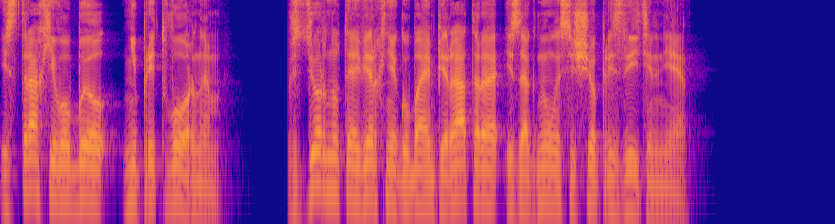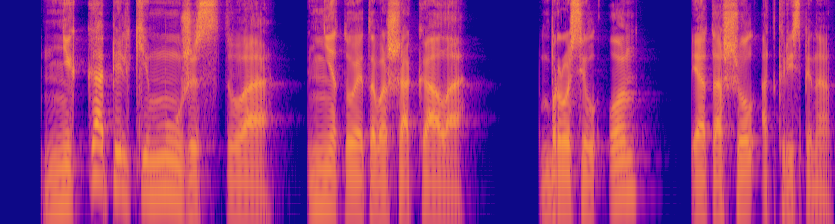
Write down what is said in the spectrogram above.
и страх его был непритворным. Вздернутая верхняя губа императора изогнулась еще презрительнее. «Ни капельки мужества нет у этого шакала», — бросил он и отошел от Криспина.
